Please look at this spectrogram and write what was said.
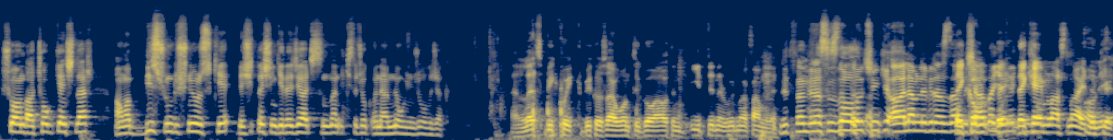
şu anda çok gençler ama biz şunu düşünüyoruz ki Beşiktaş'ın geleceği açısından ikisi de çok önemli oyuncu olacak. And let's be quick because I want to go out and eat dinner with my family. Lütfen biraz hızlı olalım çünkü alemle birazdan They dışarıda come. They, yemek they yiyeceğim. came last night. and Okay. it-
